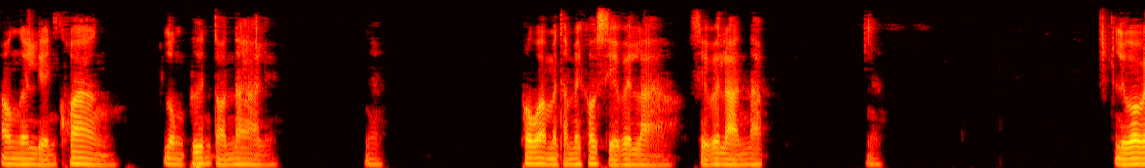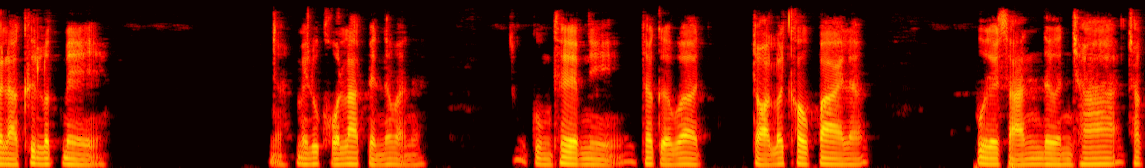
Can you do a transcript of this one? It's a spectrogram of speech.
เอาเงินเหรียญคว้างลงพื้นต่อหน้าเลยนะเพราะว่ามันทำให้เขาเสียเวลา เสียเวลานับนะ หรือว่าเวลาขึ้นรถเมย์นะไม่รู้โคราชเป็นหรือเปล่านะกรุงเทพนี่ ถ้าเกิดว่าจอดรถเข้าป้ายแล้ว ผู้โดยสารเดินช้า ชัก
